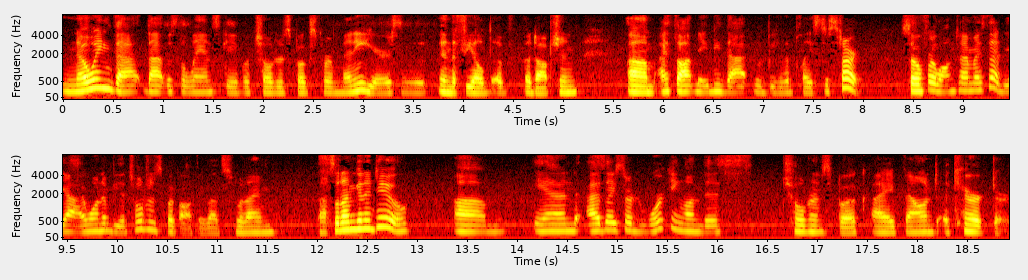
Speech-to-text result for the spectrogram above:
knowing that that was the landscape of children's books for many years in the, in the field of adoption, um, I thought maybe that would be the place to start. So for a long time, I said, "Yeah, I want to be a children's book author. That's what I'm. That's what I'm going to do." Um, and as I started working on this children's book, I found a character.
